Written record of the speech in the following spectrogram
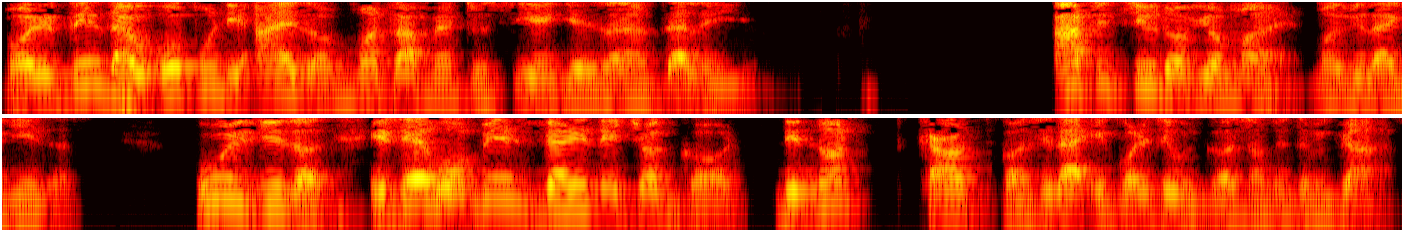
the things that will open the eyes of mortal men to see angels, what I'm telling you. Attitude of your mind must be like Jesus. Who is Jesus? He said, Who being very nature God did not count, consider equality with God something to be grasped.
